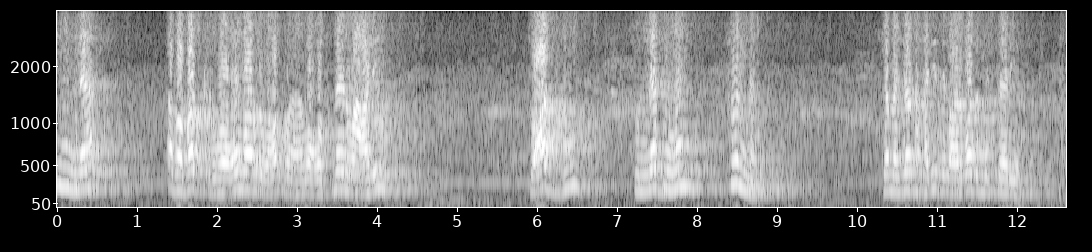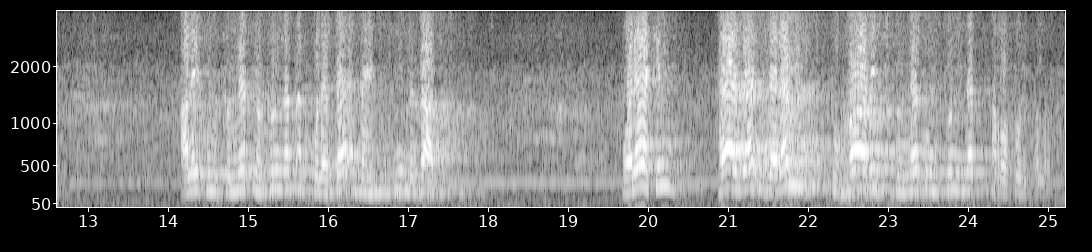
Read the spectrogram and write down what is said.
إن أبا بكر وعمر وعثمان وعلي تعد سنتهم سنة كما جاء في حديث الأرباد بن السارية. عليكم سنة وسنة الخلفاء المهديين من بعد. ولكن هذا إذا لم تخالف سنتهم سنة الرسول صلى الله عليه وسلم.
